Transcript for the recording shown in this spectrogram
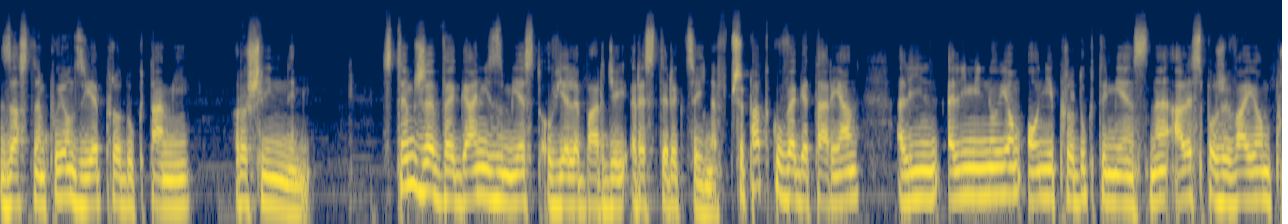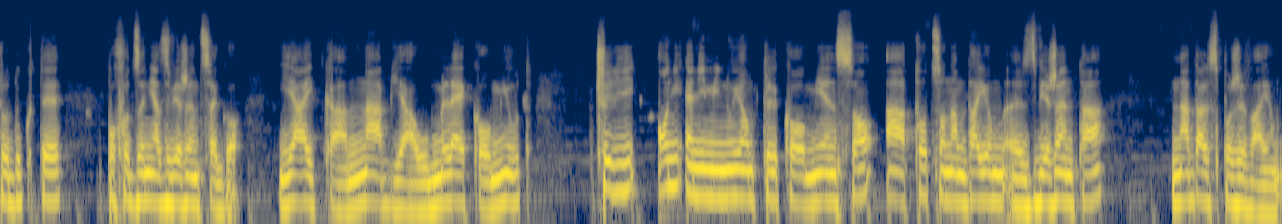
zastępując je produktami roślinnymi. Z tym, że weganizm jest o wiele bardziej restrykcyjny. W przypadku wegetarian eliminują oni produkty mięsne, ale spożywają produkty pochodzenia zwierzęcego jajka, nabiał, mleko, miód, czyli oni eliminują tylko mięso, a to, co nam dają e, zwierzęta, nadal spożywają.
